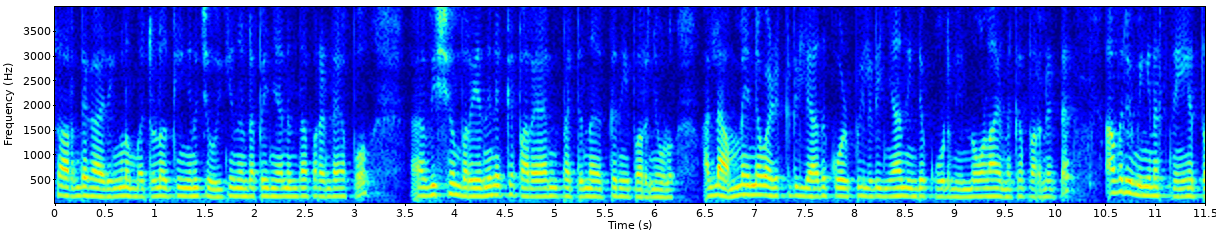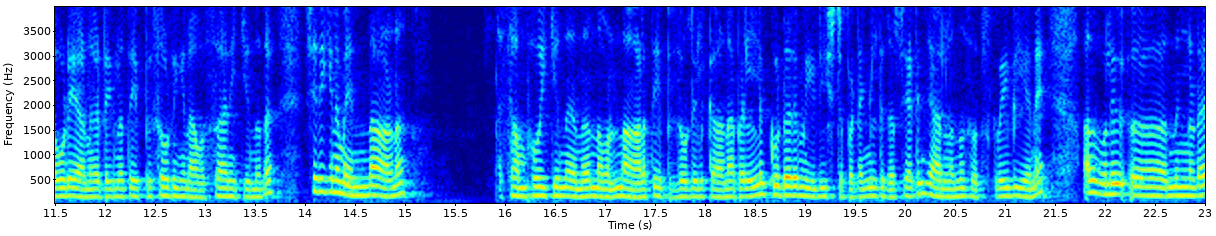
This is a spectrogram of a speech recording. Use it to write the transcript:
സാറിന്റെ കാര്യങ്ങളും മറ്റുള്ളതൊക്കെ ഇങ്ങനെ ചോദിക്കുന്നുണ്ട്. അപ്പോൾ ഞാൻ എന്താ പറയണ്ടേ? അപ്പോൾ വിശ്വം പറയാം. നിനക്ക് പറയാൻ പറ്റുന്നതൊക്കെ നീ പറഞ്ഞോളൂ. അല്ല അമ്മ എന്നെ വഴക്കിടില്ല. അത് കുഴപ്പമില്ലടി. ഞാൻ നിന്റെ കൂടെ നിന്നോളാം എന്നൊക്കെ പറഞ്ഞിട്ട് അവരും ഇങ്ങനെ സ്നേഹത്തോടെയാണ് കേട്ടോ ഇന്നത്തെ എപ്പിസോഡ് ഇങ്ങനെ അവസാനിക്കുന്നത്. ശരിക്കും എന്താണ് സംഭവിക്കുന്നതെന്ന് നമ്മൾ നാളത്തെ എപ്പിസോഡിൽ കാണാം. അപ്പോൾ എല്ലാ കൂട്ടുകാരും വീഡിയോ ഇഷ്ടപ്പെട്ടെങ്കിൽ തീർച്ചയായിട്ടും ചാനലൊന്ന് സബ്സ്ക്രൈബ് ചെയ്യണേ. അതുപോലെ നിങ്ങളുടെ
